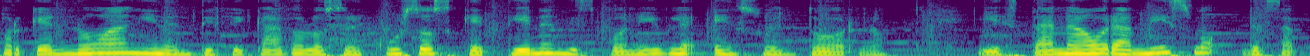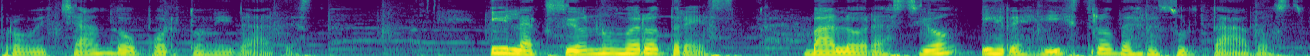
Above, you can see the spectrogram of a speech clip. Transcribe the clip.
porque no han identificado los recursos que tienen disponible en su entorno y están ahora mismo desaprovechando oportunidades. Y la acción número 3, valoración y registro de resultados.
